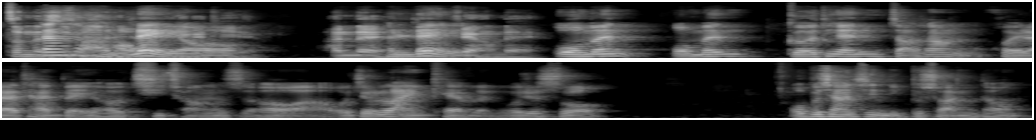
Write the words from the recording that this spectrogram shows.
真的是蛮好玩的很累哦一个体验，很累，很累非常累。我们我们隔天早上回来台北以后起床的时候啊，我就 line Kevin，我就说我不相信你不酸痛，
